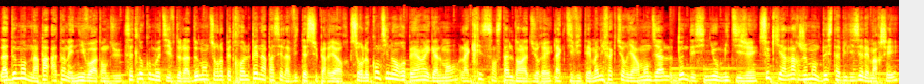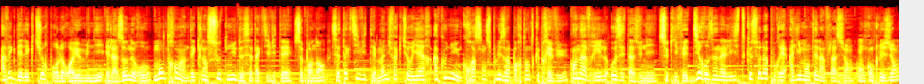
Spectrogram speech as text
la demande n'a pas atteint les niveaux attendus. Cette locomotive de la demande sur le pétrole peine à passer la vitesse supérieure. Sur le continent européen également, la crise s'installe dans la durée. L'activité manufacturière mondiale donne des signaux mitigés, ce qui a largement déstabilisé les marchés, avec des lectures pour le Royaume-Uni et la zone euro montrant un déclin soutenu de cette activité. Cependant, cette activité manufacturière a connu une croissance plus importante que prévu en avril aux États-Unis, ce qui fait dire aux analystes que cela pourrait alimenter l'inflation. En conclusion,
